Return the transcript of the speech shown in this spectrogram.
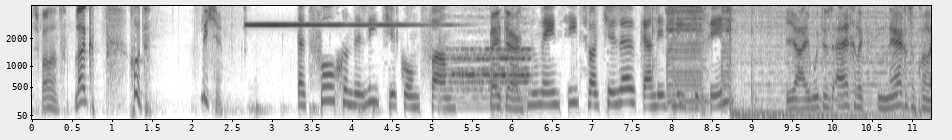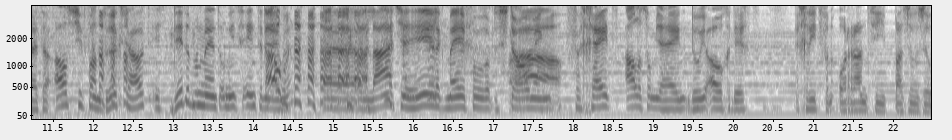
spannend. Leuk. Goed. Liedje. Het volgende liedje komt van. Peter, Noem eens iets wat je leuk aan dit liedje vindt. Ja, je moet dus eigenlijk nergens op gaan letten. Als je van drugs houdt, is dit het moment om iets in te nemen. Eh, laat je heerlijk meevoeren op de stroming. Vergeet alles om je heen. Doe je ogen dicht. En geniet van Oranzi Pazuzu.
